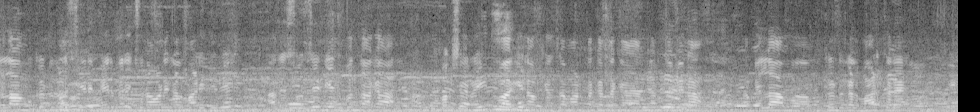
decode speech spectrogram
ಎಲ್ಲ ಮುಖಂಡರುಗಳು ಸೇರಿ ಬೇರೆ ಬೇರೆ ಚುನಾವಣೆಗಳು ಮಾಡಿದ್ದೀವಿ. ಆದರೆ ಸೊಸೈಟಿ ಅಂತ ಬಂದಾಗ ಪಕ್ಷ ರಹಿತವಾಗಿ ನಾವು ಕೆಲಸ ಮಾಡ್ತಕ್ಕಂಥ ಕರ್ತವ್ಯನ ನಮ್ಮೆಲ್ಲ ಮುಖಂಡರುಗಳು ಮಾಡ್ತಾರೆ. ಈಗ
